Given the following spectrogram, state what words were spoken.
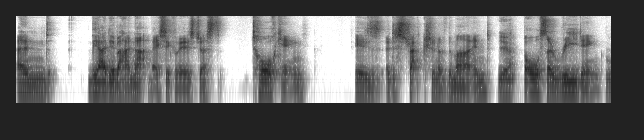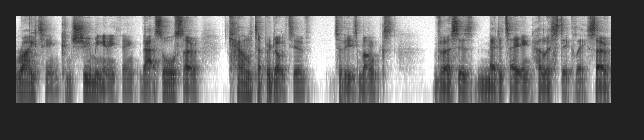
And the idea behind that basically is just talking is a distraction of the mind, Yeah. but also reading, writing, consuming anything. That's also counterproductive to these monks versus meditating holistically. So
